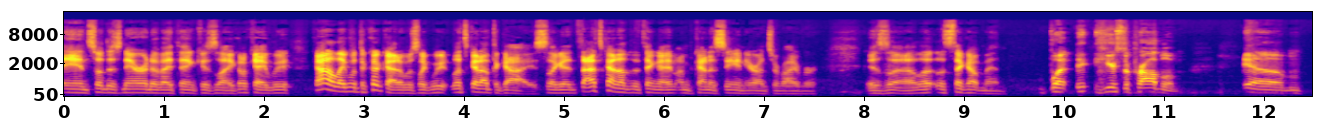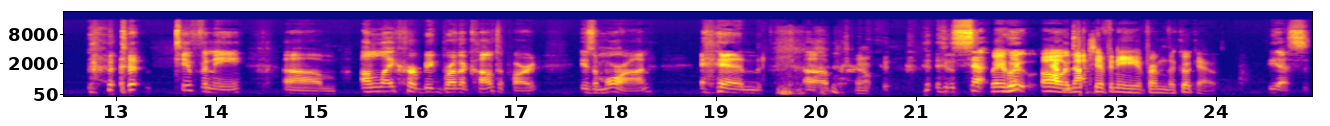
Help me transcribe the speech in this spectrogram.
and so this narrative i think is like okay we kind of like with the cookout it was like we let's get out the guys like that's kind of the thing I, i'm kind of seeing here on survivor is uh let, us take out men But here's the problem. Um, Tiffany, um, unlike her big brother counterpart, is a moron, and um, Yeah. set, wait who? like, oh, happens- not Tiffany from the Cookout. yes,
